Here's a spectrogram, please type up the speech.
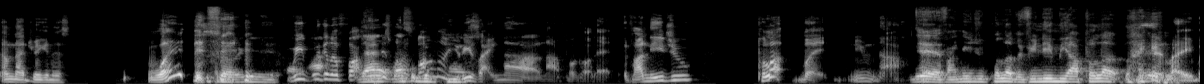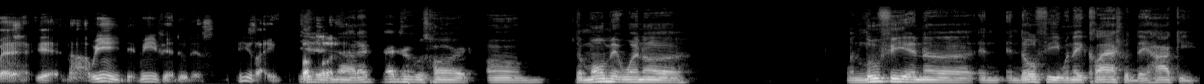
I'm not drinking this. What? so yeah. we we're gonna follow. That- we just wanna follow you. He's like, nah, nah, fuck all that. If I need you, pull up. But you nah. Yeah, if I need you, pull up. If you need me, I'll pull up. Like, Yeah, like, but yeah, nah, we ain't we ain't finna do this. He's like, fuck yeah, all that. nah, that that drink was hard. Um, the moment when uh, when Luffy and uh and and Doffy when they clashed with their Haki,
